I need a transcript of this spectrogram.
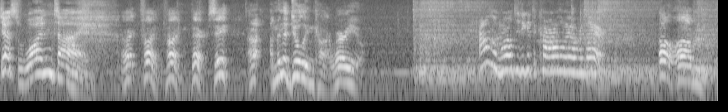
Just one time. All right, fine, fine. There, see? Uh, I'm in the dueling car. Where are you? How in the world did you get the car all the way over there? Oh, um,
